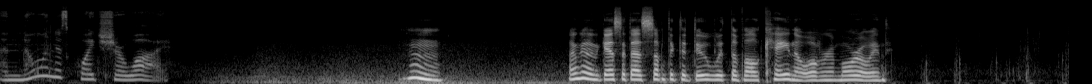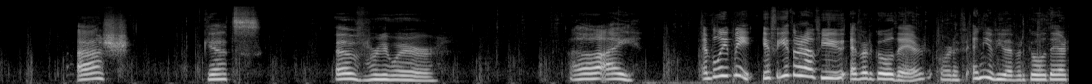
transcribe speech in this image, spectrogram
and no one is quite sure why. Hmm. I'm gonna guess it has something to do with the volcano over in Morrowind. Ash gets everywhere. Uh, aye. And believe me, if either of you ever go there, or if any of you ever go there,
